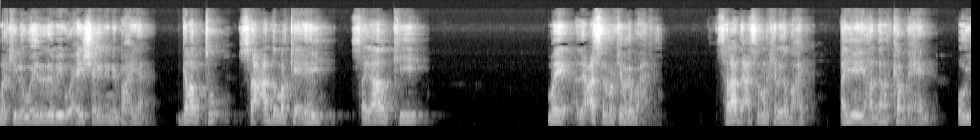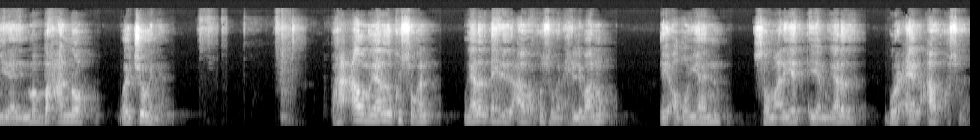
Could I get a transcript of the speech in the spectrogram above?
Markii la weerar rabay waxay sheegeen inay baxayaan. Galabtu saacadda markay ahayd sagaalkii maya adee casr markii laga baxay salaadda casr markii laga baxay ayay haddana ka baxeen oo yidhaahdeen ma baxano waa jooganaa waxaa caawa magaalada ku sugan magaalada dhexdeeda caawa waxa ku sugan xildhibaano ee aqoon-yahano soomaaliyeed ayaa magaalada gurceel caawa ku sugan.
